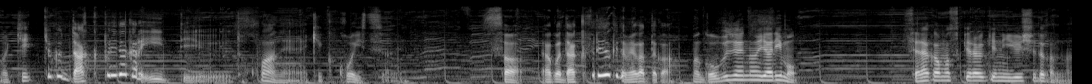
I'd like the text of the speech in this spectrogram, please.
まあ、結局ダクプリだからいいっていうとこはね、結構濃いっすよね。さあ、あ、これダクプリだけでもよかったか。まあ、ゴブジャイの槍も、背中もスケラ受けに優秀だからな。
